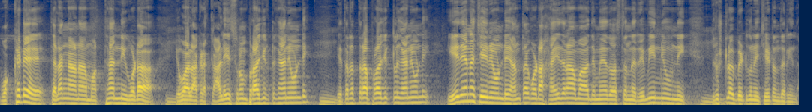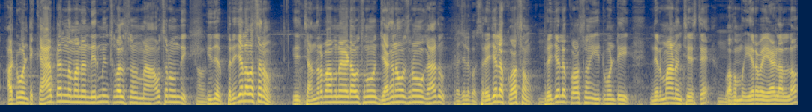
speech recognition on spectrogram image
ఒక్కటే తెలంగాణ మొత్తాన్ని కూడా ఇవాళ అక్కడ కాళేశ్వరం ప్రాజెక్టు కానివ్వండి ఇతరత్ర ప్రాజెక్టులు కానివ్వండి ఏదైనా చేయనివ్వండి అంతా కూడా హైదరాబాద్ మీద వస్తున్న రెవెన్యూని దృష్టిలో పెట్టుకుని చేయడం జరిగింది. అటువంటి క్యాపిటల్ను మనం నిర్మించుకోవాల్సిన అవసరం ఉంది. ఇది ప్రజల అవసరం. ఇది చంద్రబాబు నాయుడు అవసరం జగన్ అవసరం కాదు. ప్రజల కోసం. ప్రజల కోసం ప్రజల కోసం ఇటువంటి నిర్మాణం చేస్తే ఒక ఇరవై ఏళ్ళలో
